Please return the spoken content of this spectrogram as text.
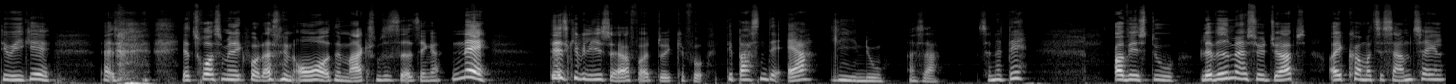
det er jo ikke... Der, jeg tror simpelthen ikke på, at der er sådan en overordnet magt, som så sidder og tænker, nej, det skal vi lige sørge for, at du ikke kan få. Det er bare sådan, det er lige nu. Altså, sådan er det. Og hvis du bliver ved med at søge jobs, og ikke kommer til samtale,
